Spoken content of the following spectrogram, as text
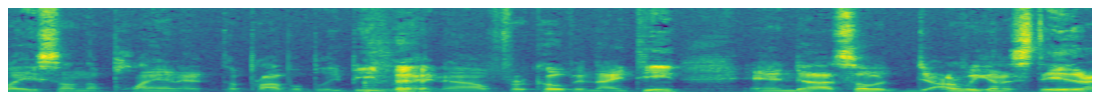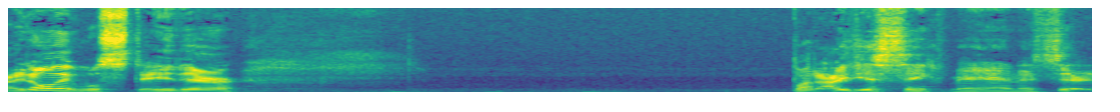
place on the planet to probably be right now for COVID nineteen. And uh, so, are we going to stay there? I don't think we'll stay there but I just think, man, it's uh,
